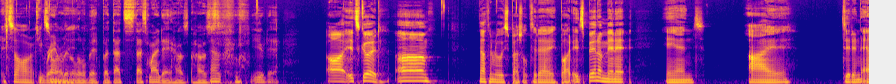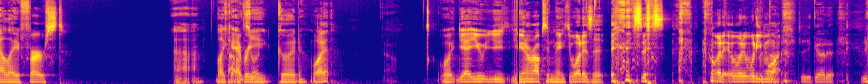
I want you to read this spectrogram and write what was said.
it's all it's all derailed it a little bit, but that's that's my day. How's how's your day? Uh, it's good. Um, nothing really special today, but it's been a minute, and I did an LA first. Uh, like every? Oh. good what? Oh. Well, yeah, you, you you interrupted me. What is it? is this what, what what do you want? Did you go to you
